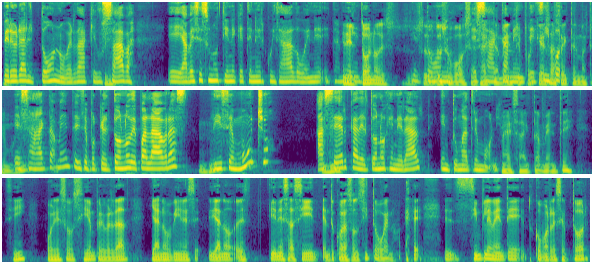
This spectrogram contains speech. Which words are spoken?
pero era el tono, ¿verdad?, que usaba. Eh, a veces uno tiene que tener cuidado en, eh, En también. el tono de su, El su- de tono, su voz, exactamente, porque sí, eso por- afecta el matrimonio. Exactamente, dice, porque el tono de palabras dice mucho acerca del tono general en tu matrimonio. Exactamente, sí. Por eso siempre, ¿verdad? Ya no vienes, ya no eh, tienes así en tu corazoncito, bueno, simplemente como receptor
